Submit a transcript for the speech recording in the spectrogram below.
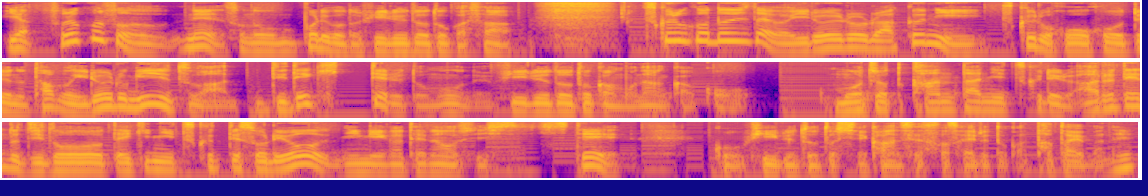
いやそれこそねそのポリゴとフィールドとかさ作ること自体はいろいろ楽に作る方法っていうの多分いろいろ技術は出てきてると思うんだよフィールドとかもなんかこうもうちょっと簡単に作れるある程度自動的に作ってそれを人間が手直ししてこうフィールドとして完成させるとか例えばね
